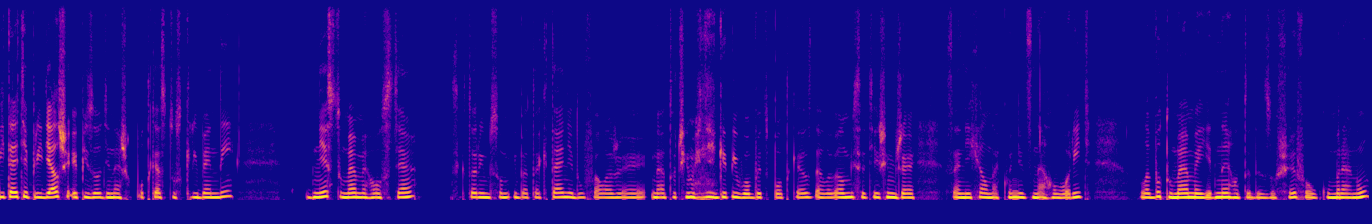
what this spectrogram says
Vítajte pri ďalšej epizóde nášho podcastu Skribendy. Dnes tu máme hostia, s ktorým som iba tak tajne dúfala, že natočíme niekedy vôbec podcast, ale veľmi sa teším, že sa nechal nakoniec nahovoriť, lebo tu máme jedného teda zo šéfov Kumranu,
